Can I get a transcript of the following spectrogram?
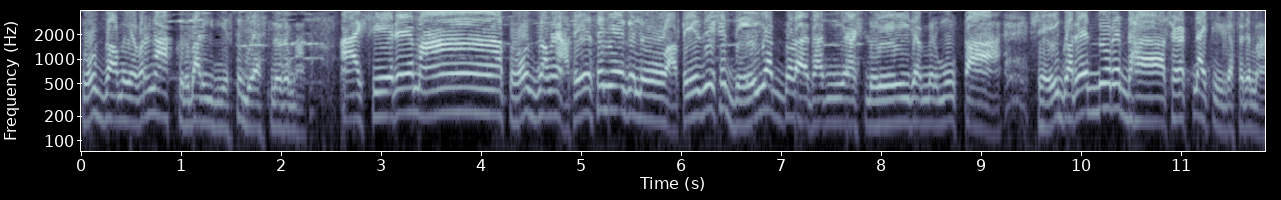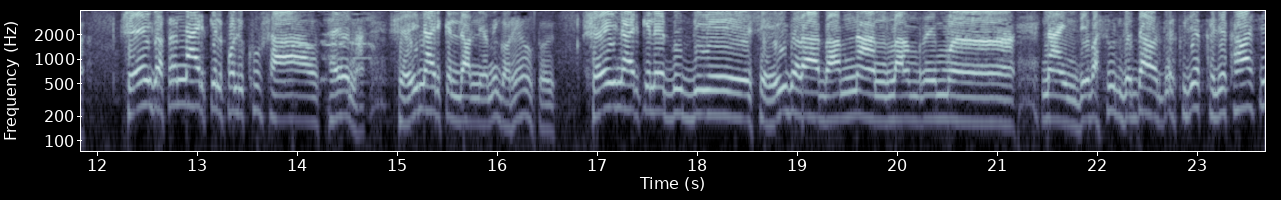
তোর জামাই আবার নাক করে বাড়ি নিয়ে চলে আসলো রে মা। আসে রে মা তোর জামাই হাটে নিয়ে গেল। হাটে যে এসে দেই এক দড়ায় ধার নিয়ে আসলো, এই রামের মুখটা। সেই ঘরের দৌড়ে ধার সে নাইকেল গাছের মা। সেই গাছের নারকেল ফলি খোসা আছে না। সেই নারকেল ডাল আমি ঘরে উঠো। সেই নারকেলের দুধ দিয়ে সেই দড়া দাম না আনলাম রে মা। নাইন দে বাসুর গে দাওয়ার গে খুলে খুলে খাওয়াছি।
